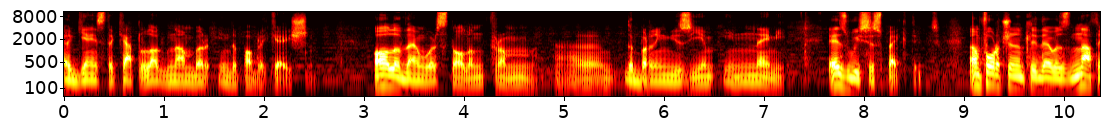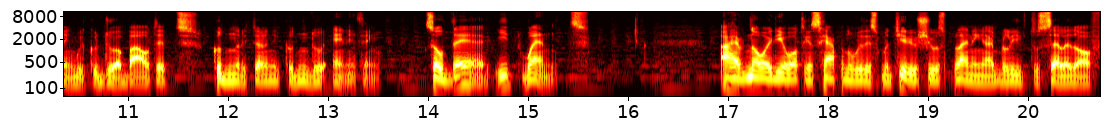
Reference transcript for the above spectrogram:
against the catalog number in the publication. All of them were stolen from uh, the Burning Museum in Nemi, as we suspected. Unfortunately, there was nothing we could do about it, couldn't return it, couldn't do anything. So there it went. I have no idea what has happened with this material. She was planning, I believe, to sell it off.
